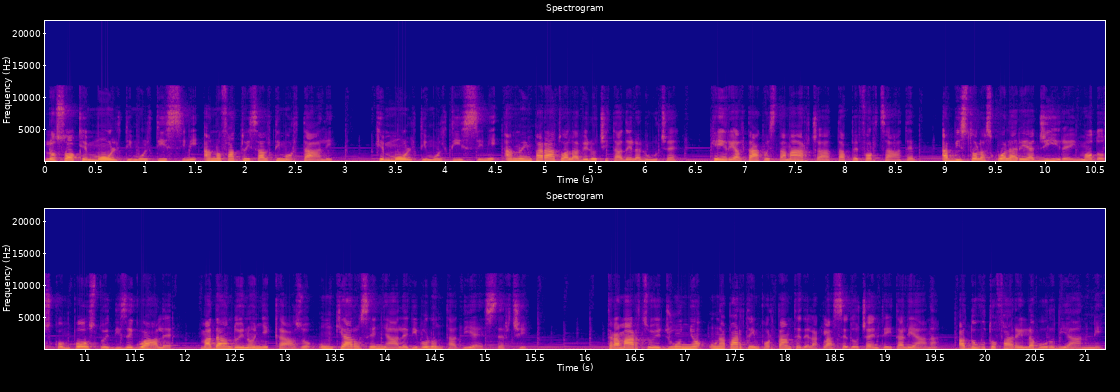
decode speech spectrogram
Lo so che molti, moltissimi hanno fatto i salti mortali, che molti, moltissimi hanno imparato alla velocità della luce, che in realtà questa marcia a tappe forzate ha visto la scuola reagire in modo scomposto e diseguale, ma dando in ogni caso un chiaro segnale di volontà di esserci. Tra marzo e giugno una parte importante della classe docente italiana ha dovuto fare il lavoro di anni.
